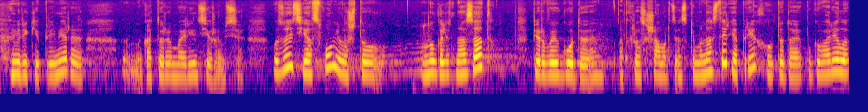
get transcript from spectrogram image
великие примеры на которые мы ориентируемся. Вы знаете, я вспомнила, что много лет назад, первые годы открылся Шамардинский монастырь, я приехала туда и поговорила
